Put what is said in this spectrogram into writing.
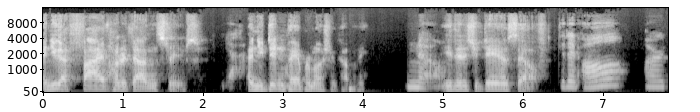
and you got 500,000 streams. Yeah. And you didn't pay a promotion company. No. You did it your damn self. Did it all our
